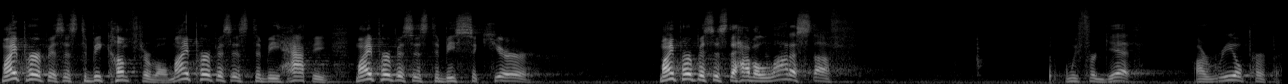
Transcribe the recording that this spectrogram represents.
My purpose is to be comfortable. My purpose is to be happy. My purpose is to be secure. My purpose is to have a lot of stuff. And we forget our real purpose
